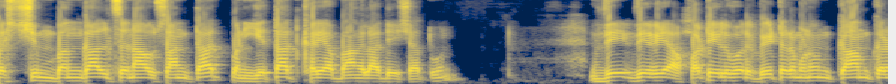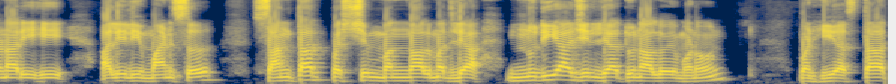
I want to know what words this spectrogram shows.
पश्चिम बंगालचं नाव सांगतात पण येतात खऱ्या बांगलादेशातून. वेगवेगळ्या हॉटेलवर वेटर म्हणून काम करणारी ही आलेली माणसं सांगतात पश्चिम बंगालमधल्या नुदिया जिल्ह्यातून आलोय म्हणून. पण ही असतात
